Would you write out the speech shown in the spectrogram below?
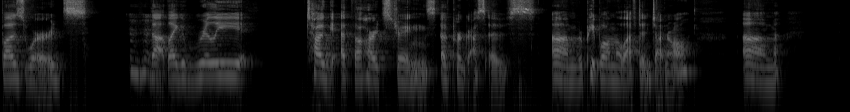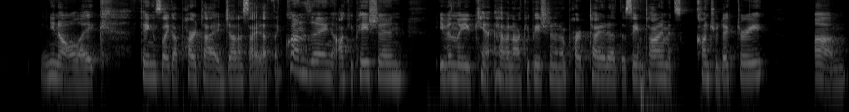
buzzwords Mhm. that like really tug at the heartstrings of progressives um, or people on the left in general. Um, you know, like things like apartheid, genocide, ethnic cleansing, occupation. Even though you can't have an occupation and apartheid at the same time, it's contradictory. Um,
